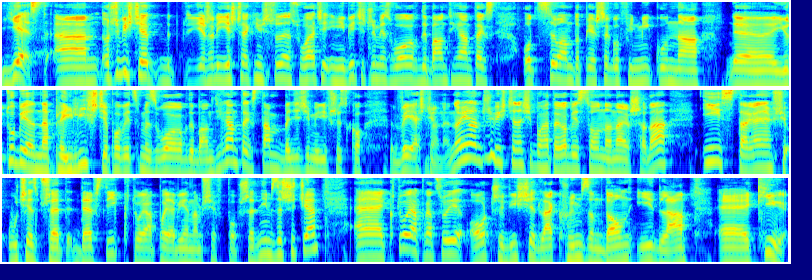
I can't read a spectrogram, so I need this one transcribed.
jest. Um, oczywiście, jeżeli jeszcze jakimś cudem słuchacie i nie wiecie, czym jest War of the Bounty Hunters, odsyłam do pierwszego filmiku na e, YouTubie, na playliście powiedzmy z War of the Bounty Hunters, tam będziecie mieli wszystko wyjaśnione. No i oczywiście nasi bohaterowie są na Narshada i starają się uciec przed Devstick, która pojawiła nam się w poprzednim zeszycie, e, która pracuje oczywiście dla Crimson Dawn i dla e, Kiry.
